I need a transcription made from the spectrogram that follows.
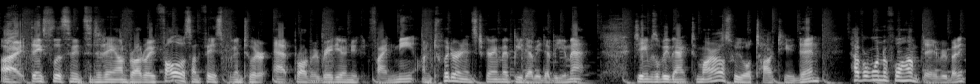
all right. Thanks for listening to Today on Broadway. Follow us on Facebook and Twitter at Broadway Radio, and you can find me on Twitter and Instagram at BWWMatt. James will be back tomorrow, so we will talk to you then. Have a wonderful hump day, everybody.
